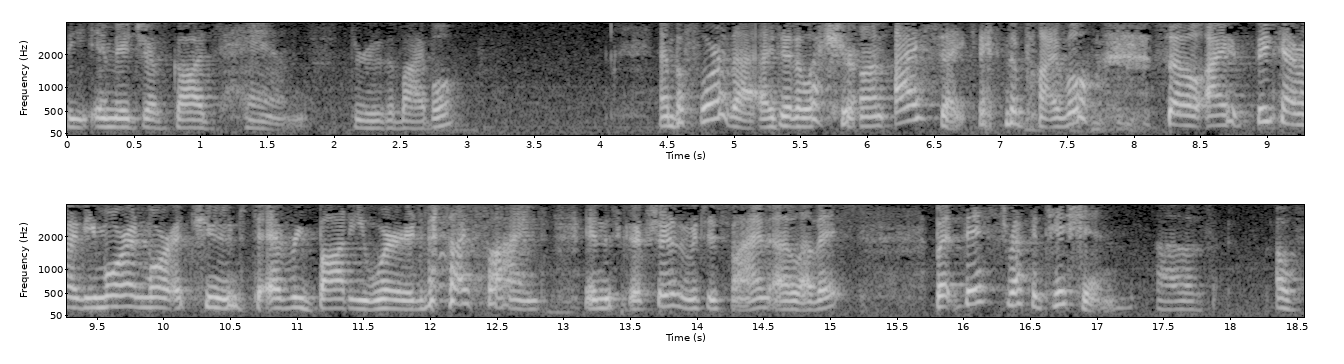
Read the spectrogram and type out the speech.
the image of God's hands through the Bible. And before that, I did a lecture on eyesight in the Bible. So I think I might be more and more attuned to every body word that I find in the scriptures, which is fine. I love it. But this repetition of, of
